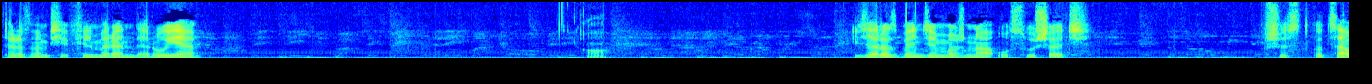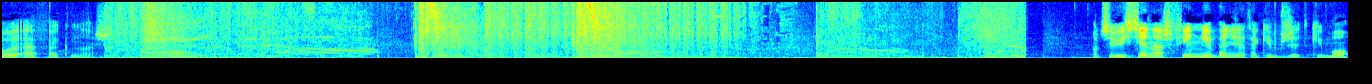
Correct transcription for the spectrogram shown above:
Teraz nam się film renderuje. O. I zaraz będzie można usłyszeć wszystko, cały efekt nasz. Oczywiście nasz film nie będzie taki brzydki, bo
